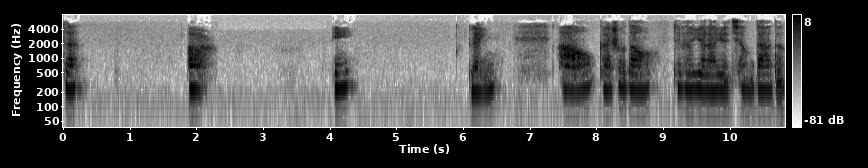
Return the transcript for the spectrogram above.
三、二、一、零。好，感受到这份越来越强大的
